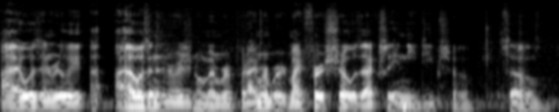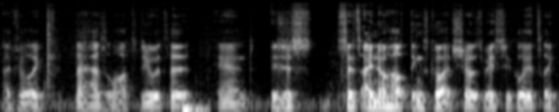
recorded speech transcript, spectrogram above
I wasn't really I, I wasn't an original member, but I remember my first show was actually a knee deep show, so I feel like that has a lot to do with it. And it just since I know how things go at shows, basically, it's like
